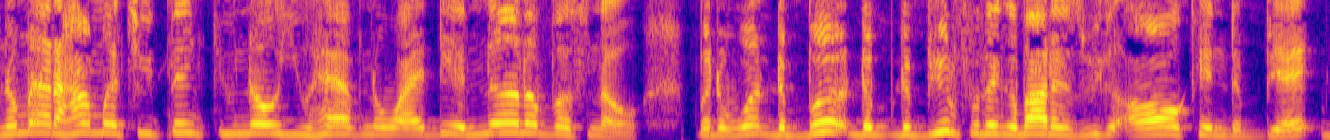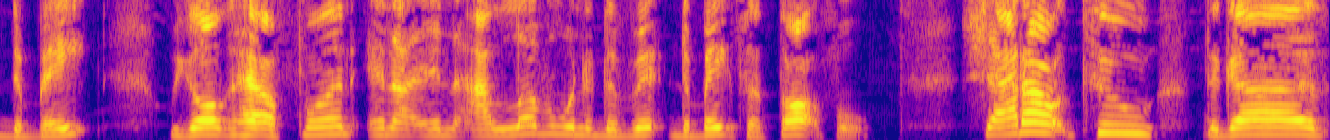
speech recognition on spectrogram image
No matter how much you think you know, you have no idea. None of us know. But the one the the, the beautiful thing about it is we all can debate debate. We all can have fun, and I and I love it when the deb- debates are thoughtful. Shout out to the guys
